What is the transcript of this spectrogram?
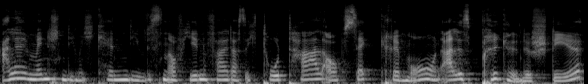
alle Menschen, die mich kennen, die wissen auf jeden Fall, dass ich total auf Sekt und alles Prickelnde stehe.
